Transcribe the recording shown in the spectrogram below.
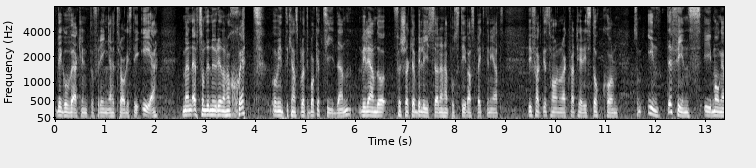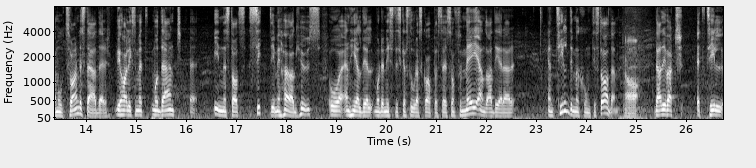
Det går verkligen inte att förringa hur tragiskt det är. Men eftersom det nu redan har skett och vi inte kan spola tillbaka tiden vill jag ändå försöka belysa den här positiva aspekten i att vi faktiskt har några kvarter i Stockholm som inte finns i många motsvarande städer. Vi har liksom ett modernt eh, innerstadscity med höghus och en hel del modernistiska stora skapelser som för mig ändå adderar en till dimension till staden. Ja. Det hade ju varit ett till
